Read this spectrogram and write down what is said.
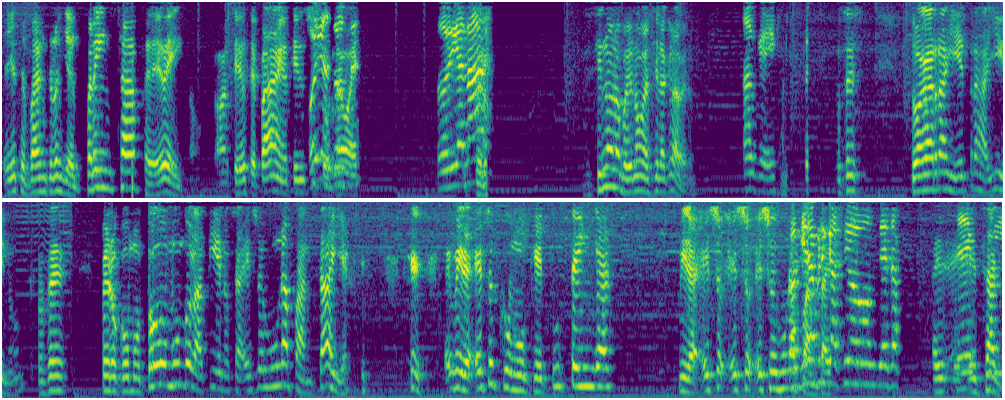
ellos te pagan, creo que prensa, Fedebay, ¿no? Si ellos te pagan, ellos tienen su Oye, entonces, No diga nada. sí, no, no, pero yo no voy a decir la clave, ¿no? Ok. Entonces, tú agarras y entras allí, ¿no? Entonces, pero como todo mundo la tiene, o sea, eso es una pantalla. mira, eso es como que tú tengas, mira, eso, eso, eso es una Cualquier aplicación de esa. Eh, eh, exacto.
